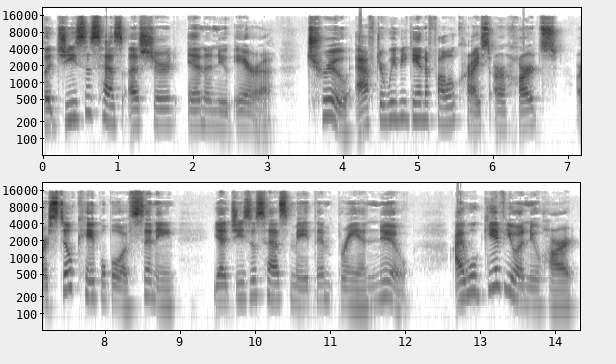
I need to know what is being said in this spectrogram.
But Jesus has ushered in a new era. True, after we began to follow Christ, our hearts are still capable of sinning, yet Jesus has made them brand new. I will give you a new heart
